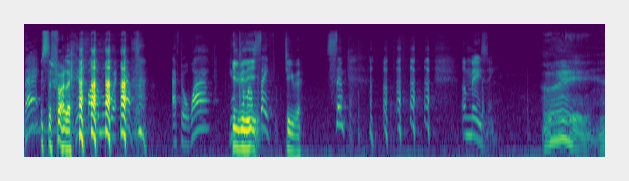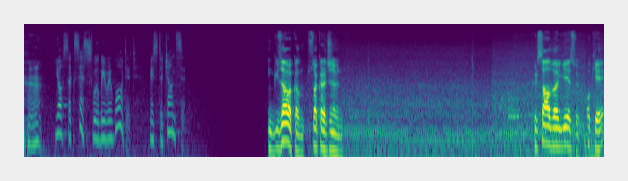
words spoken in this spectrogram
back, Mr. Farley. they'll follow me wherever. After a while, you can come out safely. Şey gibi. Simple. Amazing. Your success will be rewarded, Mr. Johnson. Güzel bakalım. Tuzak aracına bin. Kırsal bölgeye sür. Okey.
